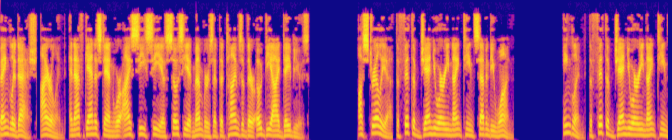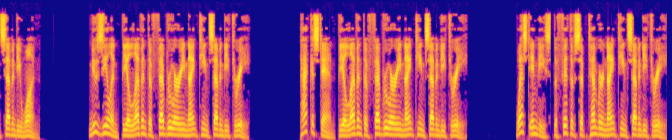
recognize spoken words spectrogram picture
Bangladesh, Ireland, and Afghanistan were ICC associate members at the times of their ODI debuts. Australia, the 5th of January 1971. England, the 5th of January 1971. New Zealand, the 11th of February 1973. Pakistan, the 11th of February 1973. West Indies, the 5th of September 1973.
